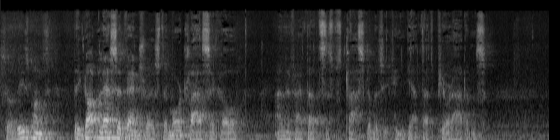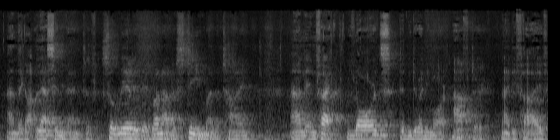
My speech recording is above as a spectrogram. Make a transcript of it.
So these ones, they got less adventurous, they're more classical, and in fact, that's as classical as you can get. That's pure Adams. And they got less inventive. So really, they'd run out of steam by the time. And in fact, Lords didn't do any more after 95.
